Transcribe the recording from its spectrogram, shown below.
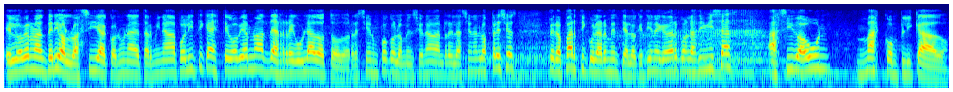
El gobierno anterior lo hacía con una determinada política, este gobierno ha desregulado todo. Recién un poco lo mencionaba en relación a los precios, pero particularmente a lo que tiene que ver con las divisas ha sido aún más complicado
